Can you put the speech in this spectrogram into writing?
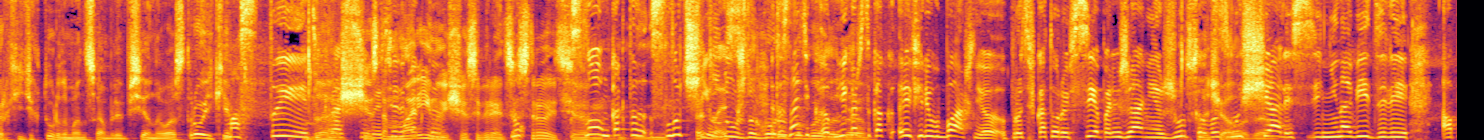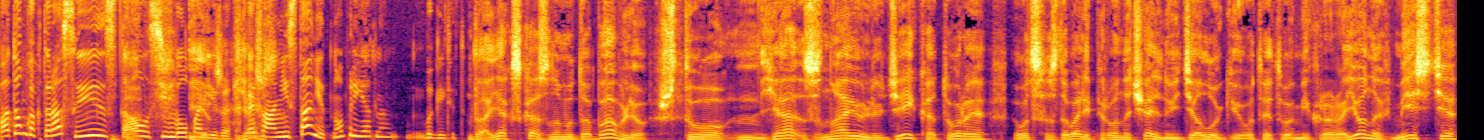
архитектурным ансамблем все новостройки. Мосты эти Да, красивые. Сейчас там это Марину как-то- еще собираются Ну, строить. Словом, как-то случилось. Это нужно городу знаете, было, мне да. кажется, как Эйфелева башня, против которой все парижане жутко Сначала, возмущались, ненавидели, а потом как-то раз и стал Да. символ И Парижа. я Конечно, она не станет, но приятно выглядит. Да, я к сказанному добавлю, что я знаю людей, которые вот создавали первоначальную идеологию вот этого микрорайона вместе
